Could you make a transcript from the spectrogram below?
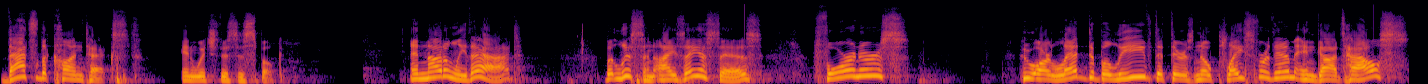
That's the context in which this is spoken. And not only that, but listen, Isaiah says foreigners who are led to believe that there is no place for them in God's house,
